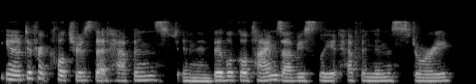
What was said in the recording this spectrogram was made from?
you know, different cultures that happens, and in biblical times, obviously, it happened in this story.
